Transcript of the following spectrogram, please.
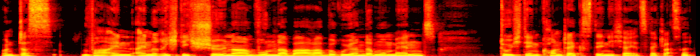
Und das war ein, ein richtig schöner, wunderbarer, berührender Moment durch den Kontext, den ich ja jetzt weglasse.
